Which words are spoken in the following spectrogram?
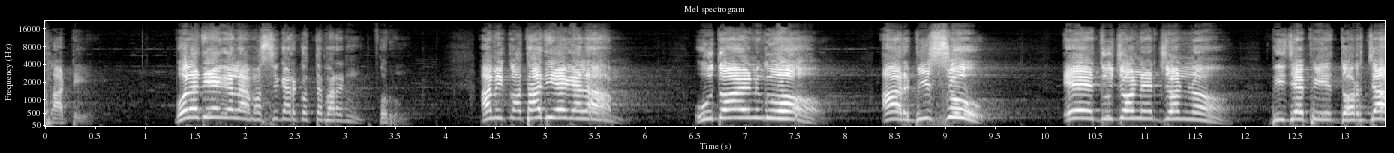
ফ্ল্যাটে। বলে দিয়ে গেলাম, অস্বীকার করতে পারেন, করুন। আমি কথা দিয়ে গেলাম, উদয়ন গুহ আর বিশু এ দুজনের জন্য বিজেপির দরজা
